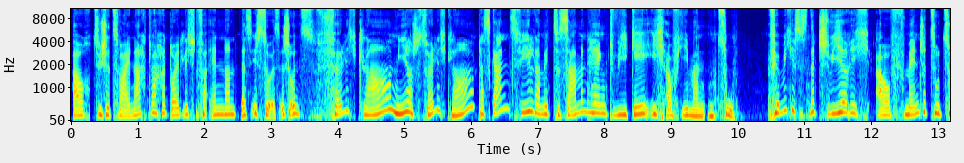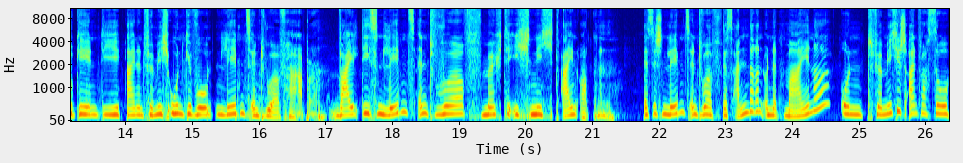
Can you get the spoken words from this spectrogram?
auch zwischen zwei Nachtwachen deutlich verändern. Es ist so. Es ist uns völlig klar, mir ist völlig klar, dass ganz viel damit zusammenhängt, wie gehe ich auf jemanden zu. Für mich ist es nicht schwierig, auf Menschen zuzugehen, die einen für mich ungewohnten Lebensentwurf haben, weil diesen Lebensentwurf möchte ich nicht einordnen. Es ist ein Lebensentwurf des anderen und nicht meiner. Und für mich ist einfach so,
